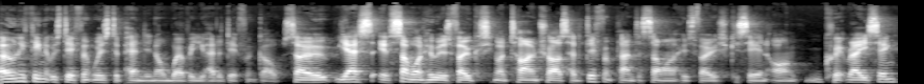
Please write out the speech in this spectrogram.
only thing that was different was depending on whether you had a different goal. So, yes, if someone who is focusing on time trials had a different plan to someone who's focusing on crit racing,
